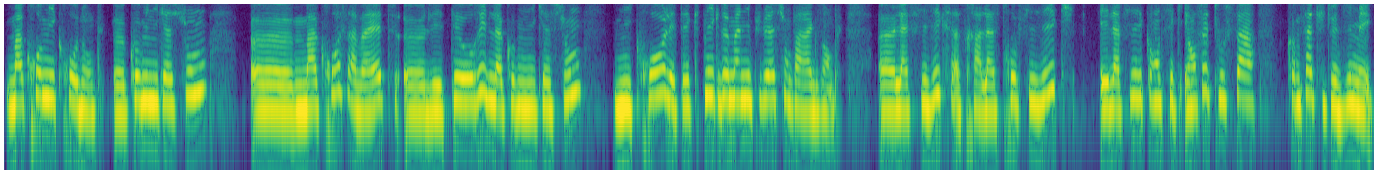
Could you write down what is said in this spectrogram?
macro-micro. Donc euh, communication euh, macro, ça va être les théories de la communication. Micro, les techniques de manipulation, par exemple. la physique, ça sera l'astrophysique et la physique quantique. Et en fait, tout ça, comme ça, tu te dis, mais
